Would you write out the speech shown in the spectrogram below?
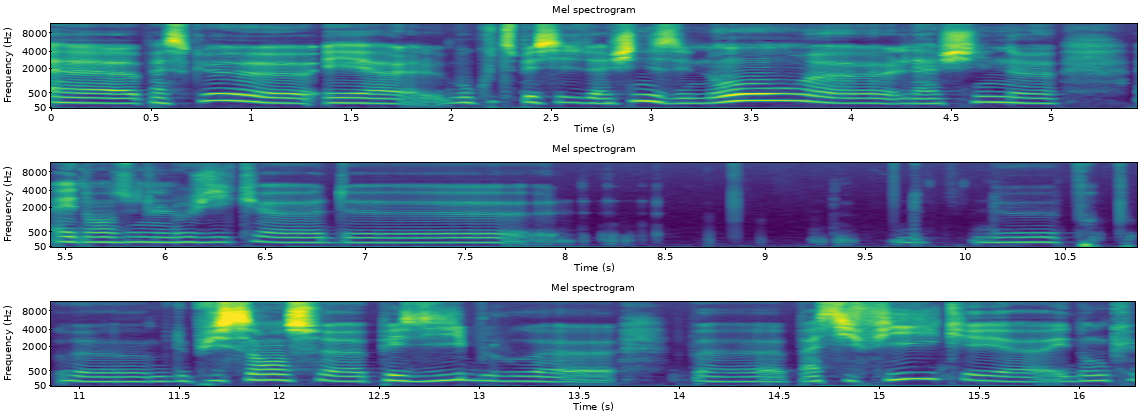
Euh, parce que euh, et euh, beaucoup de spécialistes de la Chine disaient non, la Chine est dans une logique de de, de, puissance paisible ou pacifique et, donc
